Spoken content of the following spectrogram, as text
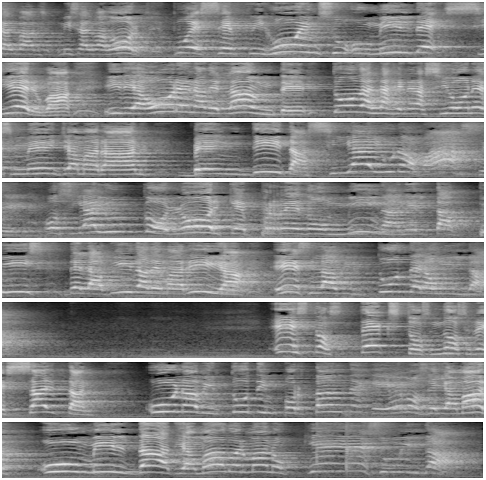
mi Salvador, pues se fijó en su humilde sierva y de ahora en adelante todas las generaciones me llamarán bendita, si hay una base o si hay un color que predomina en el tapiz de la vida de María, es la virtud de la humildad. Estos textos nos resaltan una virtud importante que hemos de llamar humildad. Y amado hermano, ¿qué es humildad?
